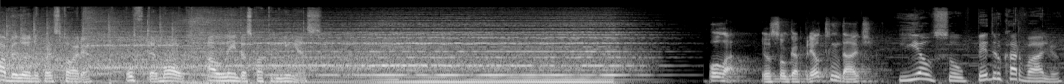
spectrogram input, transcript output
Tabelando com a História. O futebol além das quatro linhas. Olá, eu sou Gabriel Trindade. E eu sou Pedro Carvalho.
